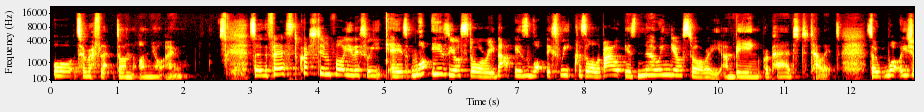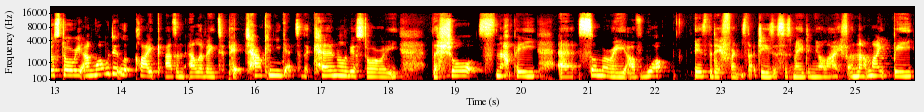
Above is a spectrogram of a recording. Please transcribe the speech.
or to reflect on on your own. So, the first question for you this week is What is your story? That is what this week was all about, is knowing your story and being prepared to tell it. So, what is your story and what would it look like as an elevator pitch? How can you get to the kernel of your story the short, snappy uh, summary of what is the difference that Jesus has made in your life. And that might be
